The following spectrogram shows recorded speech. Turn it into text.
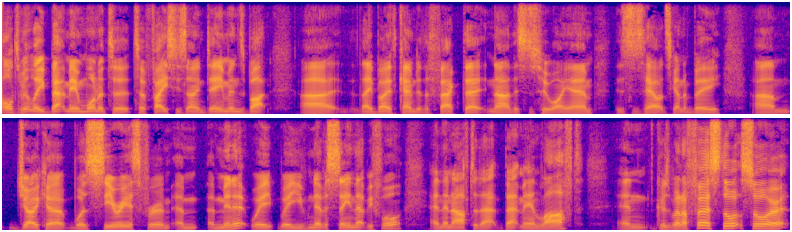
Ultimately, Batman wanted to, to face his own demons, but uh, they both came to the fact that, no, this is who I am. This is how it's going to be. Um, Joker was serious for a, a, a minute where, where you've never seen that before. And then after that, Batman laughed. And because when I first thought, saw it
